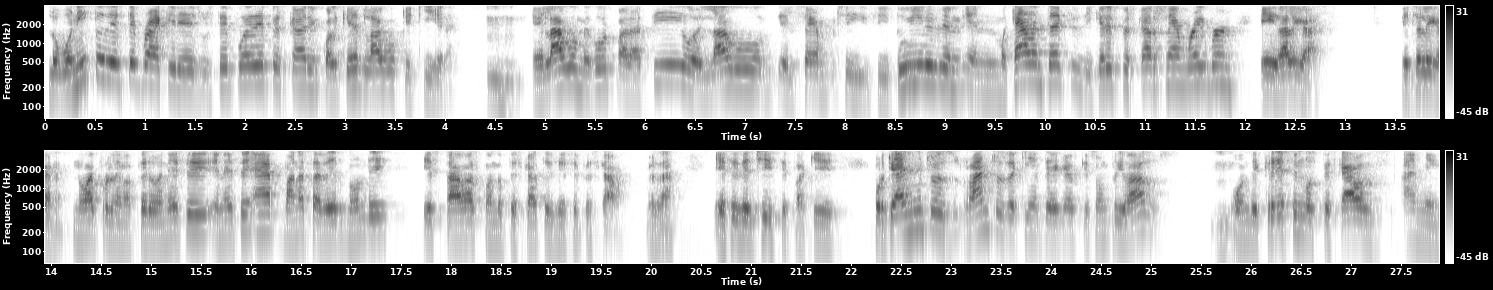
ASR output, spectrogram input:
Lo bonito de este bracket es usted puede pescar en cualquier lago que quiera. Uh -huh. El lago mejor para ti o el lago, el Sam, si, si tú vives en, en McAllen, Texas y quieres pescar Sam Rayburn, eh, dale gas échale ganas, no hay problema. Pero en ese, en ese app van a saber dónde estabas cuando pescaste ese pescado, ¿verdad? Ese es el chiste, para que porque hay muchos ranchos aquí en Texas que son privados, donde crecen los pescados, I mean,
